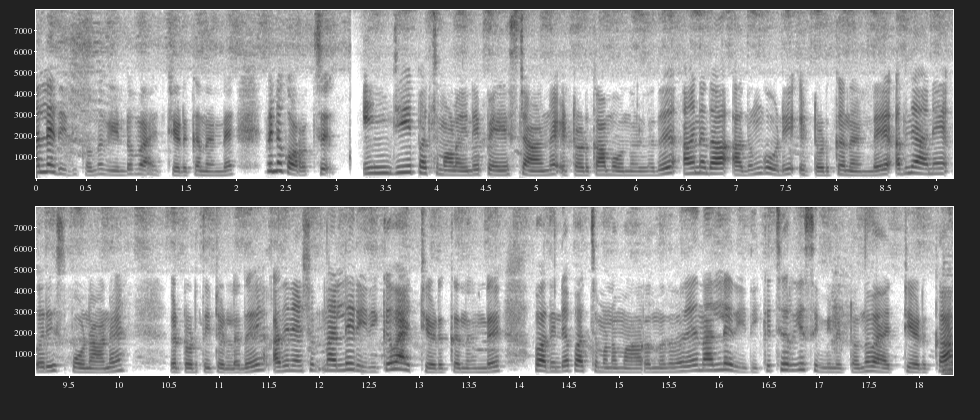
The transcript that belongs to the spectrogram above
നല്ല രീതിക്കൊന്ന് വീണ്ടും വഴറ്റിയെടുക്കുന്നുണ്ട്. പിന്നെ കുറച്ച് ഇഞ്ചി പച്ചമുളകിന്റെ പേസ്റ്റാണ് ഇട്ട് കൊടുക്കാൻ പോകുന്നുള്ളത്. അങ്ങനെ അതും കൂടി ഇട്ട് കൊടുക്കുന്നുണ്ട് അത് ഞാൻ ഒരു സ്പൂണാണ് ഇട്ട് കൊടുത്തിട്ടുള്ളത് അതിനുശേഷം നല്ല രീതിക്ക് വഴറ്റിയെടുക്കുന്നുണ്ട്. അപ്പോൾ അതിന്റെ പച്ചമണം മാറുന്നത് വരെ നല്ല രീതിക്ക് ചെറിയ സിമ്മിലിട്ടൊന്ന് വഴറ്റിയെടുക്കാം.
